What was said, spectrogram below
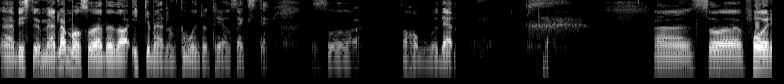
Eh, hvis du er medlem, og så er det da ikke medlem 263. Så da har man jo det, da. Eh, Så får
